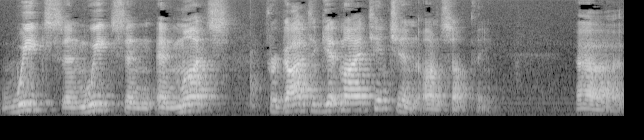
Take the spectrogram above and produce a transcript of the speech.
weeks and weeks and, and months for God to get my attention on something uh,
